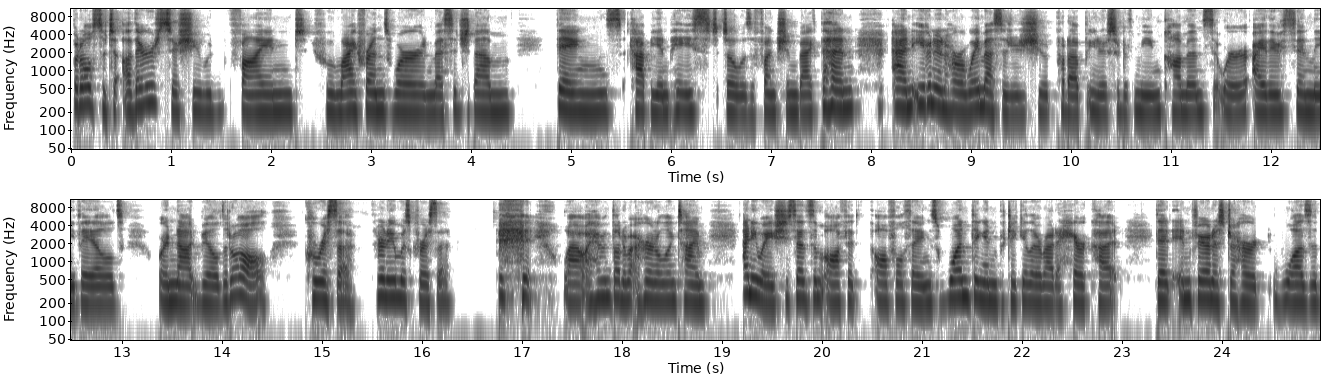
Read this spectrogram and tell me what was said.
but also to others. So she would find who my friends were and message them things, copy and paste still was a function back then. And even in her away messages, she would put up, you know, sort of mean comments that were either thinly veiled or not veiled at all. Carissa, her name was Carissa. wow, I haven't thought about her in a long time. Anyway, she said some awful, awful things. One thing in particular about a haircut that, in fairness to her, was a,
